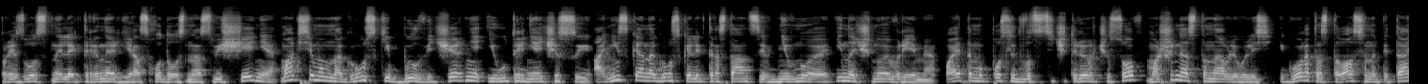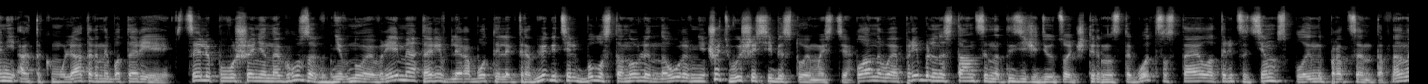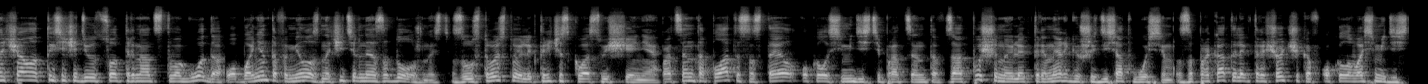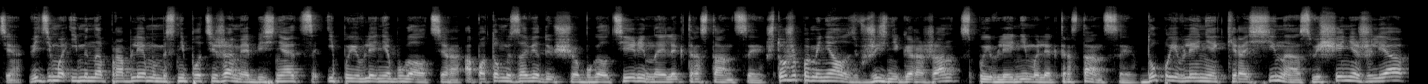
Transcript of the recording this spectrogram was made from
производственной электроэнергии расходовалось на освещение, максимум нагрузки был вечерние и утренние часы, а низкая нагрузка электростанции в дневное и ночное время. Поэтому после 24 часов машины останавливались и город оставался на питании от аккумуляторной батареи. С целью повышения нагрузок в дневное время тариф для работы электродвигатель был установлен на уровне чуть выше себестоимости. Плановая прибыльность станции на 1914 год составила 37,5%. На начало 1913 года у абонентов имела значительная задолженность за устройство электрического освещения. Процент оплаты составил около 70%, за отпущенную электроэнергию 68%, за прокат электросчетчиков около 80%. Видимо, именно проблемами с неплатежами объясняется и появление бухгалтера, а потом и заведующего бухгалтерии на электростанции. Что же поменялось в жизни горожан с появлением электростанции? До появления керосина освещение жилья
